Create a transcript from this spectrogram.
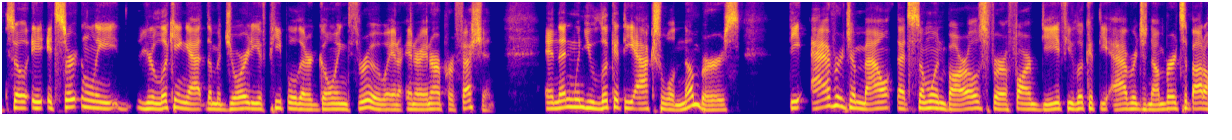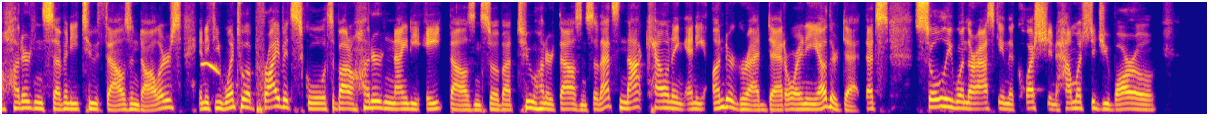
so it, it's certainly you're looking at the majority of people that are going through in, in, in our profession and then when you look at the actual numbers the average amount that someone borrows for a PharmD if you look at the average number, it's about $172,000. And if you went to a private school, it's about 198000 so about 200000 So that's not counting any undergrad debt or any other debt. That's solely when they're asking the question, how much did you borrow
